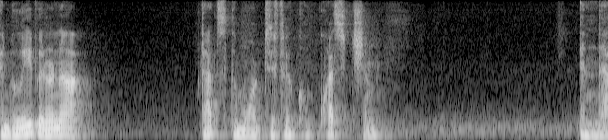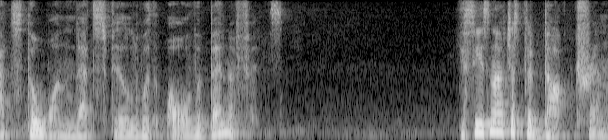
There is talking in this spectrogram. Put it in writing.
And believe it or not, that's the more difficult question. And that's the one that's filled with all the benefits. You see, it's not just a doctrine,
